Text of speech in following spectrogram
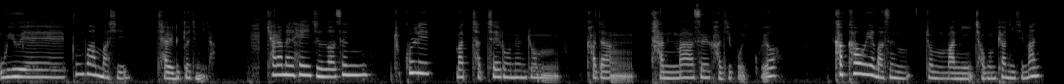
우유의 풍부한 맛이 잘 느껴집니다. 캐러멜 헤이즐넛은 초콜릿 맛 자체로는 좀 가장 단맛을 가지고 있고요. 카카오의 맛은 좀 많이 적은 편이지만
